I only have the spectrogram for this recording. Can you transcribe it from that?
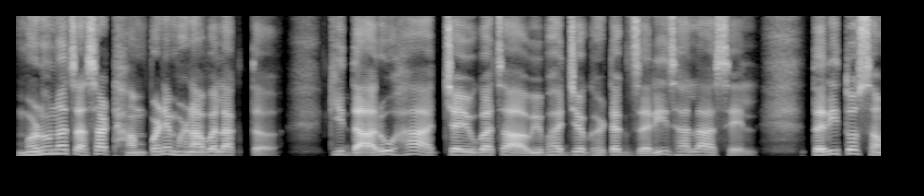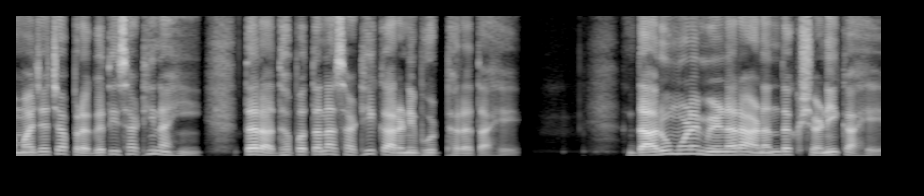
म्हणूनच असा ठामपणे म्हणावं लागतं की दारू हा आजच्या युगाचा अविभाज्य घटक जरी झाला असेल तरी तो समाजाच्या प्रगतीसाठी नाही तर अधपतनासाठी कारणीभूत ठरत आहे. दारूमुळे मिळणारा आनंद क्षणिक आहे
